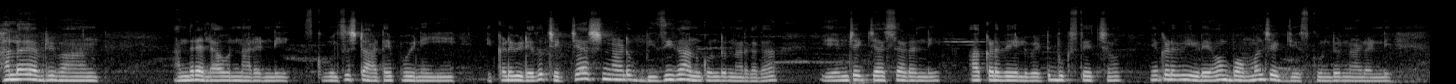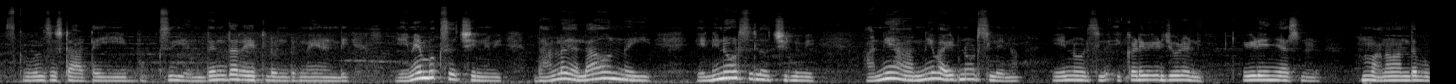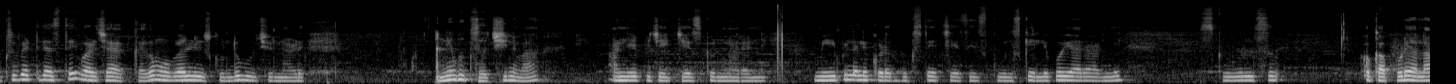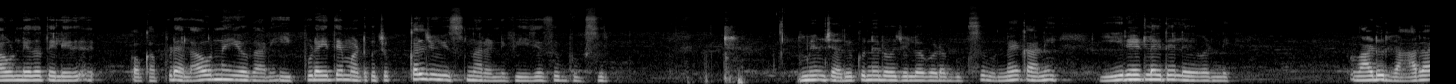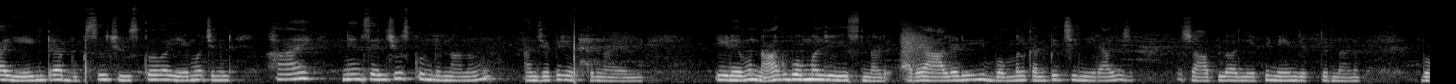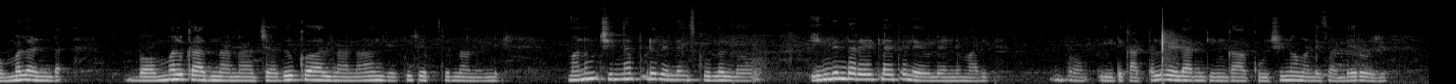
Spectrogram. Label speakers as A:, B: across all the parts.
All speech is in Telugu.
A: Hello everyone. అందరు ఎలా ఉన్నారండి? స్కూల్స్ స్టార్ట్ అయిపోయినాయి. ఇక్కడ వీడేదో చెక్ చేస్తున్నాడు బిజీగా అనుకుంటున్నారు కదా. ఏం చెక్ చేస్తాడండి? అక్కడ వేలు పెట్టి బుక్స్ తెచ్చాం. ఇక్కడ వీడేమో బొమ్మలు చెక్ చేసుకుంటున్నాడండి. స్కూల్స్ స్టార్ట్ అయ్యి బుక్స్ ఎంతెంత రేట్లు ఉంటున్నాయండి. ఏమేం బుక్స్ వచ్చినవి? దానిలో ఎలా ఉన్నాయి? ఎన్ని నోట్స్లు వచ్చినవి? అన్నీ అన్నీ వైట్ నోట్స్లేనా? ఏ నోట్స్లు? ఇక్కడ వీడు చూడండి. వీడేం చేస్తున్నాడు? మనం అంత బుక్స్ పెట్టి తెస్తే వాడు చక్కగా మొబైల్ చూసుకుంటూ కూర్చున్నాడు. అన్ని బుక్స్ వచ్చినవా? అని చెప్పి చెక్ చేసుకుంటున్నారండి. మీ పిల్లలకి కూడా బుక్స్ తెచ్చేసి స్కూల్స్కి వెళ్ళిపోయారా అండి? స్కూల్స్ ఒకప్పుడు ఎలా ఉండేదో తెలియదు. ఒకప్పుడు ఎలా ఉన్నాయో కానీ ఇప్పుడైతే మటుకు చుక్కలు చూపిస్తున్నారండి ఫీజెస్ బుక్స్. మేము చదువుకునే రోజుల్లో కూడా బుక్స్ ఉన్నాయి కానీ ఈ రేట్లు అయితే లేవండి. వాడు రారా ఏంట్రా బుక్స్ చూసుకోవా ఏమొచ్చినట్టు హాయ్ నేను సెల్ చూసుకుంటున్నాను అని చెప్పి చెప్తున్నాడండి. ఈడేమో నాకు బొమ్మలు చూపిస్తున్నాడు. అరే ఆల్రెడీ బొమ్మలు కనిపించింది రాజు షాప్లో అని చెప్పి నేను చెప్తున్నాను. బొమ్మలు అంట బొమ్మలు కాదు నాన్న చదువుకోవాలి నాన్న అని చెప్పి చెప్తున్నానండి. మనం చిన్నప్పుడు వెళ్ళిన స్కూళ్ళల్లో ఇందింత రేట్లు అయితే లేవులేండి మరి. వీటి కట్టలు వేయడానికి ఇంకా కూర్చున్నామండి సండే రోజు.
